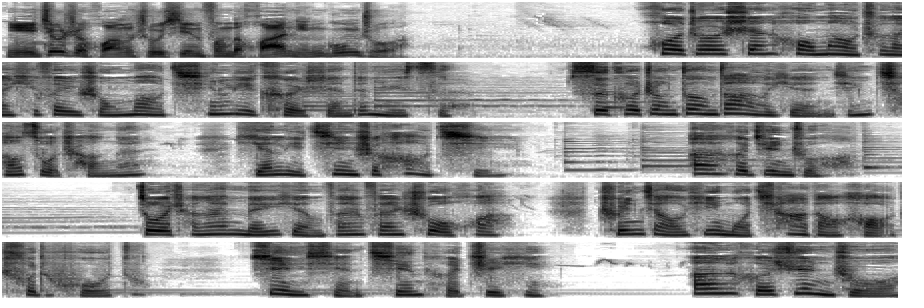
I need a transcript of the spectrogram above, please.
你就是皇叔新封的华宁公主。霍州身后冒出来一位容貌清丽可人的女子，此刻正瞪大了眼睛瞧左长安，眼里尽是好奇。安和郡主，左长安眉眼弯弯说话，唇角一抹恰到好处的弧度，尽显亲和之意。安和郡主，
